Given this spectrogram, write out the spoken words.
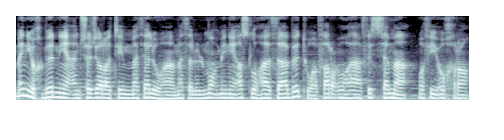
من يخبرني عن شجرة مثلها مثل المؤمن أصلها ثابت وفرعها في السماء وفي أخرى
